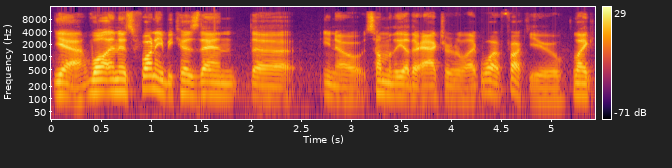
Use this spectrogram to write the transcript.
Yeah, well, and it's funny because then the you know some of the other actors are like, "What? Fuck you!" Like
